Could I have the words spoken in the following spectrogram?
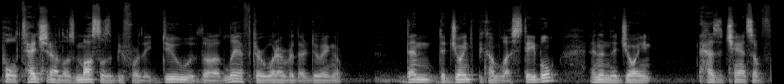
pull tension on those muscles before they do the lift or whatever they're doing then the joints become less stable and then the joint has a chance of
